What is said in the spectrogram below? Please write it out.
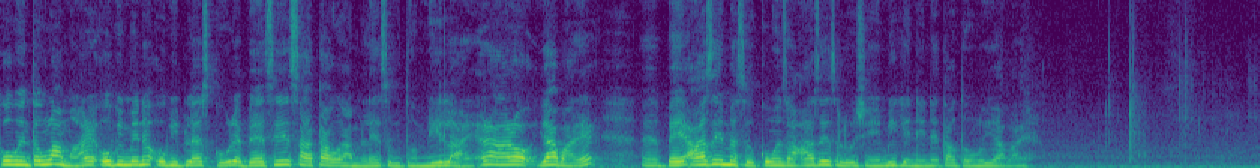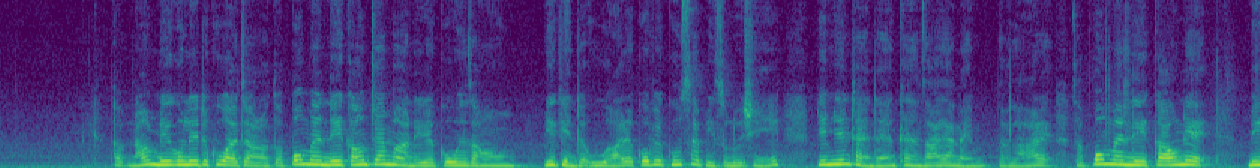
ကိုဝင်3လမှာတဲ့ OB min နဲ့ OB plus ကိုတဲ့ဘယ်ဆေးစတောက်ရမလဲဆိုပြီးတော့မေးလာတယ်အဲ့ဒါကတော့ရပါတယ်အဲဘယ်အားဆေးမဆိုကိုဝင်ဆောင်အားဆေးဆိုလို့ရှိရင်မိခင်နေနဲ့တောက်သုံးလို့ရပါတယ်တော့နောက်မေးခွန်းလေးတစ်ခုကကြတော့သူပုံမှန်နေကောင်းကျန်းမာနေတဲ့ကိုဝင်ဆောင် မိခင်တဦးဟာတဲ့ကိုဗစ်ကူးဆက်ပြီဆိုလို့ရှိရင်ပြင်းပြင်းထန်ထန်ခံစားရနိုင်သလားတဲ့ဆိုပုံမှန်နေကောင်းတဲ့မိ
